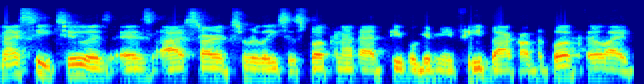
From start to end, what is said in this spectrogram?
and I see too as as I started to release this book and I've had people give me feedback on the book, they're like,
